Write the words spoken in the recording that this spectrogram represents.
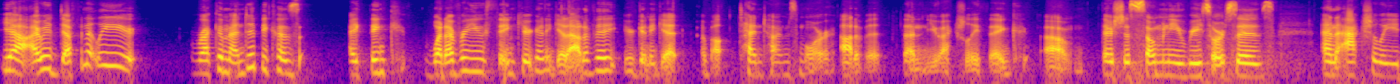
Yeah, I would definitely recommend it because I think whatever you think you're going to get out of it, you're going to get about 10 times more out of it than you actually think. Um, there's just so many resources and actually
